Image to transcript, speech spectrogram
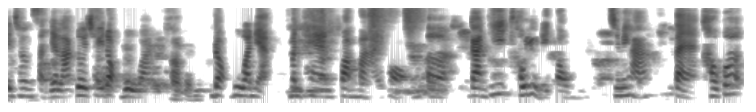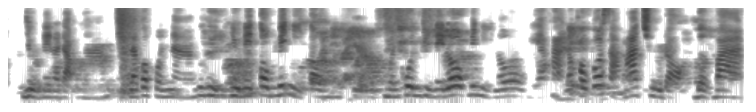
เป็นเชิงสัญลักษณ์โดยใช้ดอกบัวครับผมดอกบัวเนี่ยมันแทนความหมายของเอ่อการที่เขาอยู่ในตมใช่ไหมคะ แต่เขาก็อยู่ในระดับน้ำแล้วก็พ้นน้ำก็คืออยู่ในตมไม่หนีตมเหมือนคนอยู่ในโลกไม่หนีโลกอย่างเงี้ยค่ะ แล้วเขาก็สามารถชูดอกเบิกบาน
